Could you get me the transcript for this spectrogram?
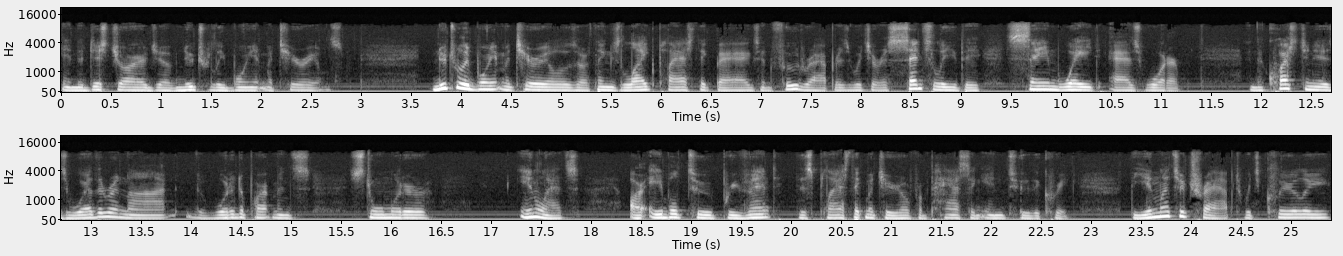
in the discharge of neutrally buoyant materials. Neutrally buoyant materials are things like plastic bags and food wrappers, which are essentially the same weight as water. And the question is whether or not the water department's stormwater inlets are able to prevent this plastic material from passing into the creek. The inlets are trapped, which clearly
